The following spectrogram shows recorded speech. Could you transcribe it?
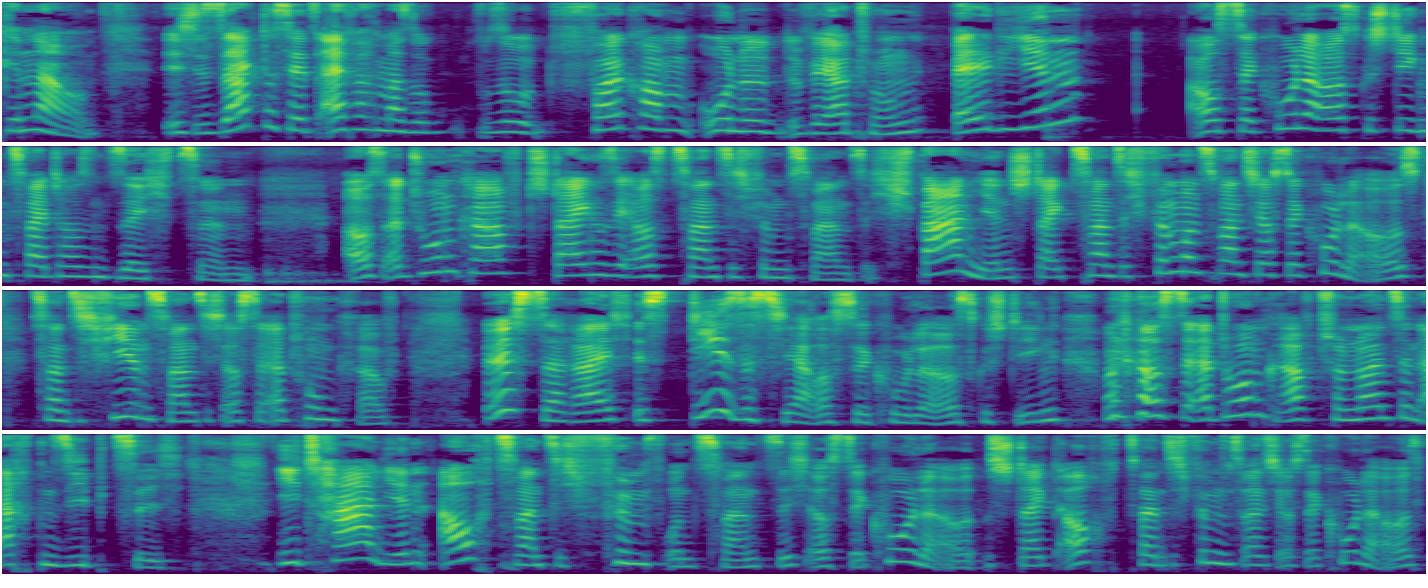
Genau. Ich sage das jetzt einfach mal so, so vollkommen ohne Wertung. Belgien aus der Kohle ausgestiegen 2016. Aus Atomkraft steigen sie aus 2025. Spanien steigt 2025 aus der Kohle aus, 2024 aus der Atomkraft. Österreich ist dieses Jahr aus der Kohle ausgestiegen und aus der Atomkraft schon 1978. Italien auch 2025 aus der Kohle aus, steigt auch 2025 aus der Kohle aus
